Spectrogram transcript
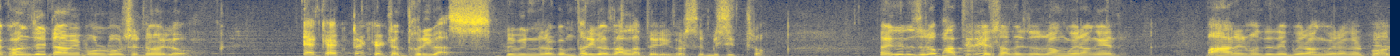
এখন যেটা আমি বলব সেটা হইল, এক একটা এক একটা ধরিবাস বিভিন্ন রকম ধরিবাস আল্লাহ তৈরি করছে, বিচিত্র। এই জিনিসগুলো ভাতিরে সাথে রং বেরঙের পাহাড়ের মধ্যে দেখবে, রং বেরঙের পথ,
